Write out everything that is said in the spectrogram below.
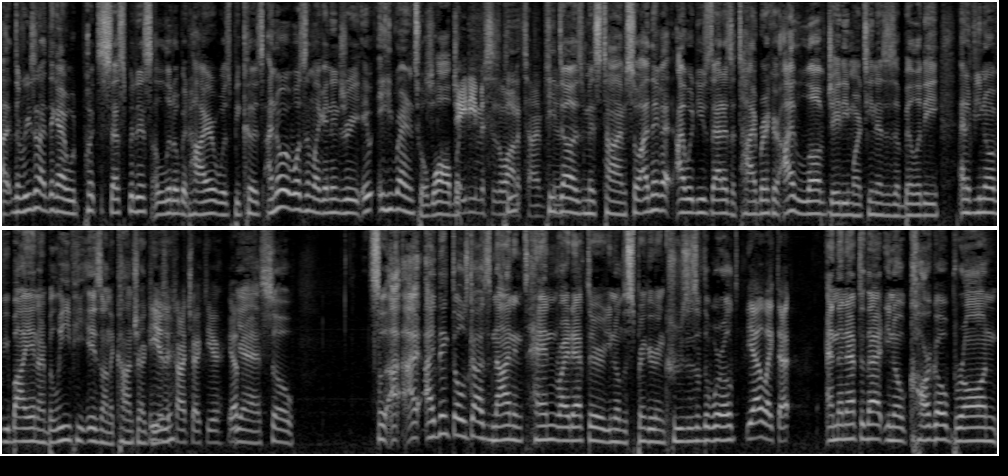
I, the reason I think I would put Cespedes a little bit higher was because I know it wasn't like an injury. It, he ran into a wall, but JD misses a lot he, of time. He too. does miss time, so I think I, I would use that as a tiebreaker. I love JD Martinez's ability, and if you know if you buy in, I believe he is on a contract. He year. is a contract year. Yep. Yeah, so so I, I I think those guys nine and ten right after you know the Springer and Cruises of the world, Yeah, I like that. and then after that you know Cargo, Braun,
